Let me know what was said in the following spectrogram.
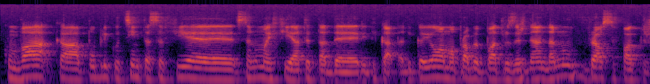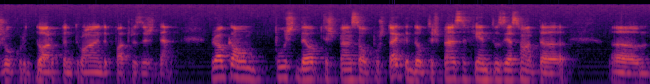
cumva ca publicul țintă să, fie, să nu mai fie atât de ridicat. Adică eu am aproape 40 de ani, dar nu vreau să fac jocuri doar pentru oameni de 40 de ani vreau ca un puș de 18 ani sau o puștoaică de 18 ani să fie entuziasmată uh,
